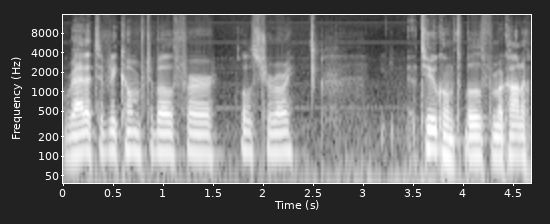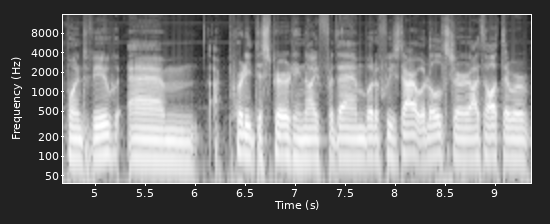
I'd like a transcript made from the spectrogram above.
relatively comfortable for Ulster, Rory? Too comfortable from a Connacht point of view. Um, a pretty dispiriting night for them. But if we start with Ulster, I thought they were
